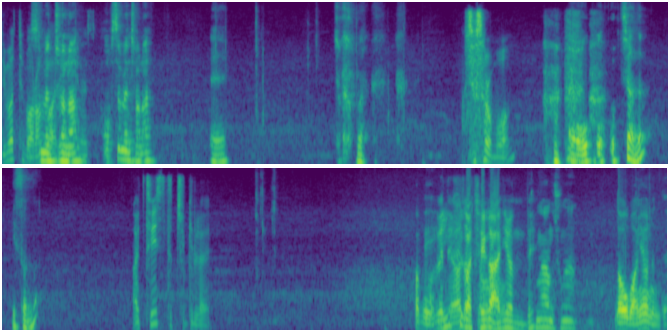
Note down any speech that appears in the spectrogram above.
님한테 말한 없으면 거 전화. 아니긴 했어. 없으면 전화. 예. 잠깐만. 아, 저 사람 뭐함? 아, 어, 어, 없지 않아? 있었나? 아니 트위스트 죽일래. 밥이 아, 왜 내가 링크가 잡혀? 제가 아니었는데. 중앙 중앙. 너무 많이 왔는데.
